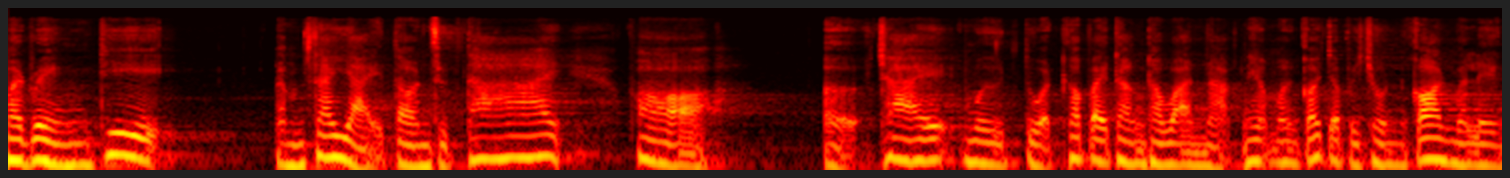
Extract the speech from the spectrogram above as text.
มะเร็งที่ลำไส้ใหญ่ตอนสุดท้าย พอออใช้มือตรวจเข้าไปทางทวารหนักเนี่ยมันก็จะไปชนก้อนมะเร็ง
